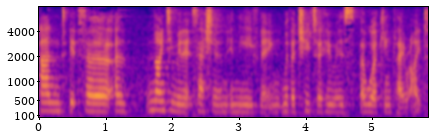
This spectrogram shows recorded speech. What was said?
and it's a, a 90 minute session in the evening with a tutor who is a working playwright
